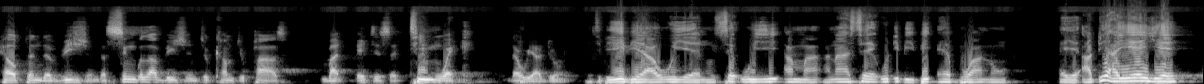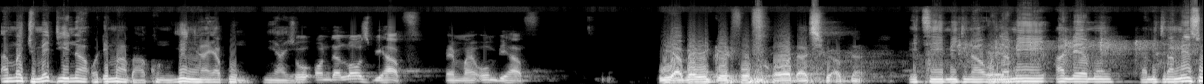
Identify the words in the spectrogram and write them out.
helping the vision, the singular vision to come to pass, but it is a teamwork that we are doing. nti biribi a woyɛ no sɛ woyi ama anaasɛ wode biribi ɛboa no ɛyɛ ade a ama dwumadie no a ɔde maa baako no yɛn nyinaa yɛabɔ mu ne yɛayɛ So on the Lord's behalf and my own behalf, we are very grateful for all that you have done. eti megyina onyame anan mu na megyina me nso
